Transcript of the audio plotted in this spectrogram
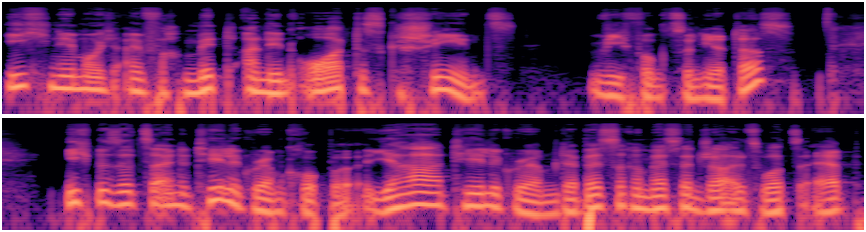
Ich nehme euch einfach mit an den Ort des Geschehens. Wie funktioniert das? Ich besitze eine Telegram-Gruppe. Ja, Telegram, der bessere Messenger als WhatsApp.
